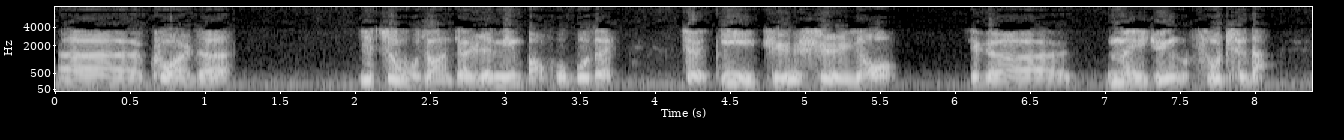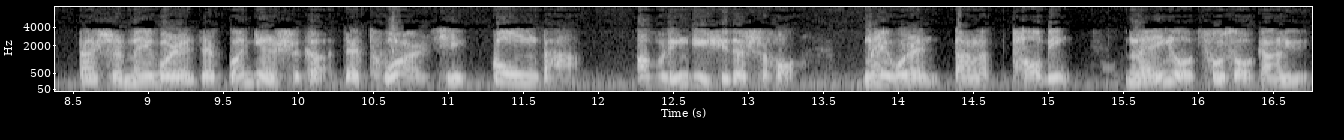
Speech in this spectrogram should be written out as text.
呃库尔德。一支武装叫人民保护部队，这一直是由这个美军扶持的。但是美国人在关键时刻，在土耳其攻打阿夫林地区的时候，美国人当了逃兵，没有出手干预，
